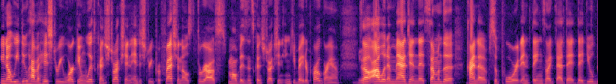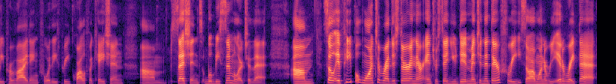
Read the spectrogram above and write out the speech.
you know we do have a history working with construction industry professionals through our small business construction incubator program. So I would imagine that some of the kind of support and things like that that that you'll be providing for these pre-qualification um, sessions will be similar to that. Um, so if people want to register and they're interested, you did mention that they're free. So I want to reiterate that.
